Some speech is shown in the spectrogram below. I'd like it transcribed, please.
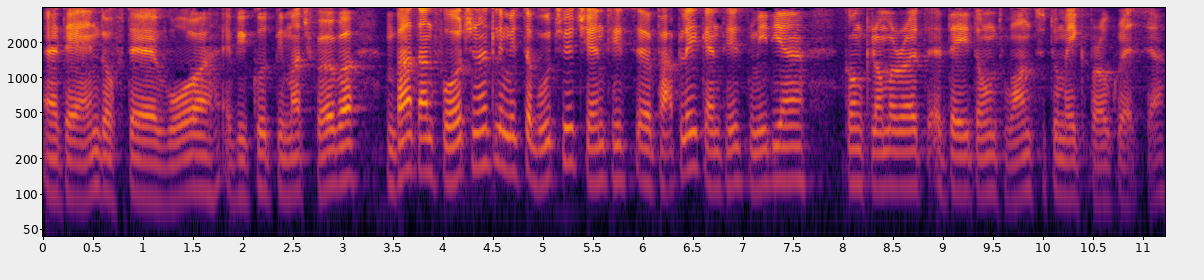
uh, the end of the war we could be much further but unfortunately Mr. Vucic and his uh, public and his media conglomerate uh, they don't want to make progress yeah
